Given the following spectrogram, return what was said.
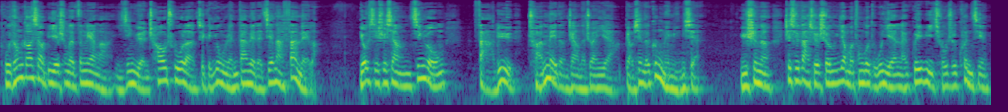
普通高校毕业生的增量啊，已经远超出了这个用人单位的接纳范围了。尤其是像金融、法律、传媒等这样的专业啊，表现得更为明显。于是呢，这些大学生要么通过读研来规避求职困境，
